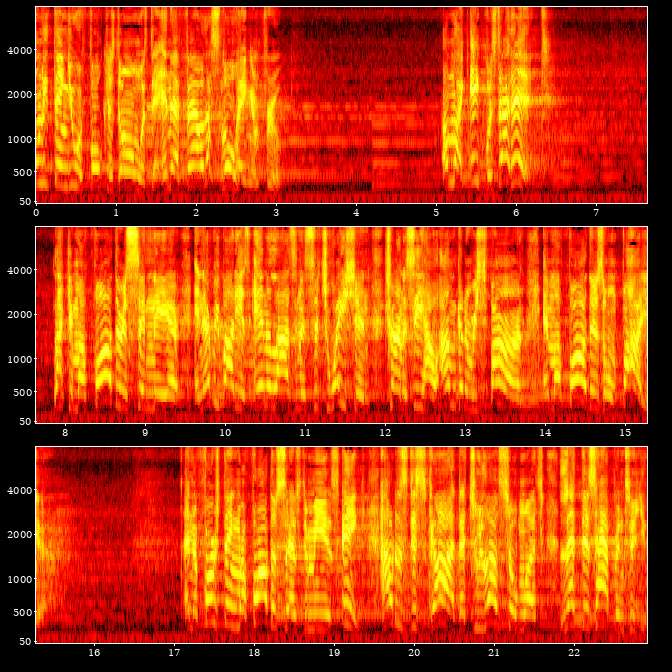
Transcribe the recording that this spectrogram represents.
only thing you were focused on was the NFL. That's low hanging fruit. I'm like, Ink, was that it? Like if my father is sitting there and everybody is analyzing the situation, trying to see how I'm going to respond, and my father's on fire. And the first thing my father says to me is, Ink, how does this God that you love so much let this happen to you?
